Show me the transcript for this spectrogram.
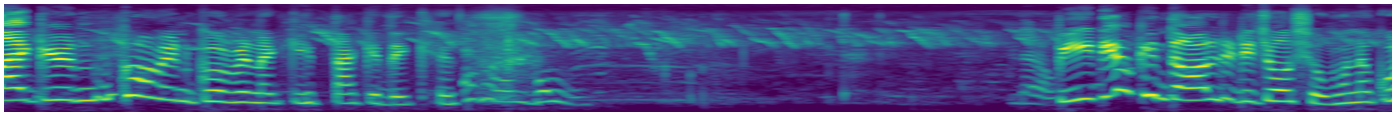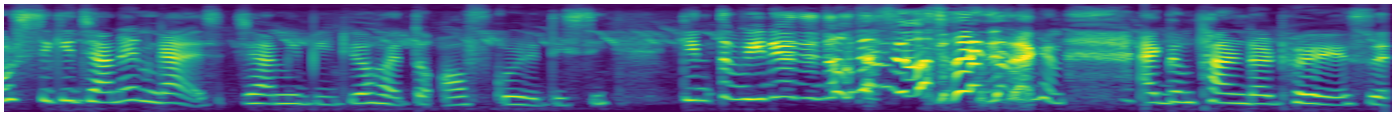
লাইক কমেন্ট করবে নাকি তাকে দেখে। ভিডিও কিন্তু অলরেডি চলছে মনে করছি কি জানেন গাইস যে আমি ভিডিও হয়তো অফ করে দিছি। কিন্তু ভিডিও যে চলতেছে দেখেন একদম থান্ডার্ড হয়ে গেছে।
